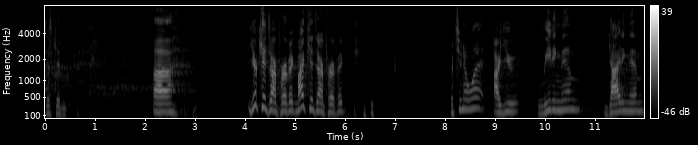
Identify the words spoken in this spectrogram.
just kidding. Uh, your kids aren't perfect. My kids aren't perfect. but you know what? Are you leading them, guiding them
